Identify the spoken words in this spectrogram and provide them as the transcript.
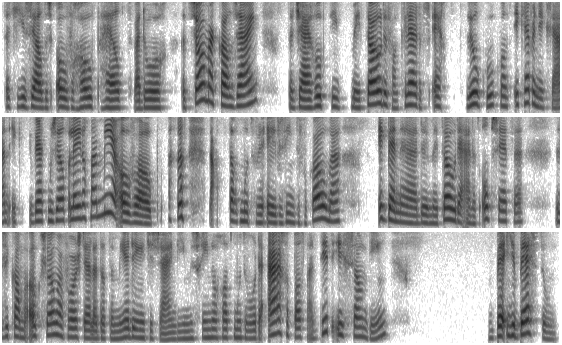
dat je jezelf dus overhoop helpt, waardoor het zomaar kan zijn dat jij roept die methode van Claire, dat is echt lulkoek, want ik heb er niks aan. Ik werk mezelf alleen nog maar meer overhoop. nou, dat moeten we even zien te voorkomen. Ik ben uh, de methode aan het opzetten. Dus ik kan me ook zomaar voorstellen dat er meer dingetjes zijn die misschien nog wat moeten worden aangepast. Nou, dit is zo'n ding. je best doen.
